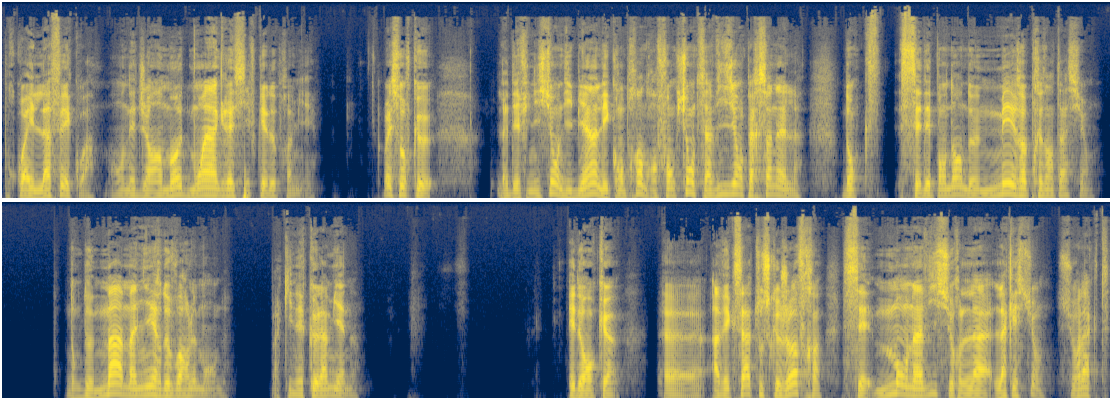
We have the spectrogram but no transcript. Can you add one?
pourquoi il l'a fait quoi. On est déjà en mode moins agressif que les deux premiers. Sauf que la définition dit bien les comprendre en fonction de sa vision personnelle. Donc c'est dépendant de mes représentations. Donc de ma manière de voir le monde, bah, qui n'est que la mienne. Et donc, euh, avec ça, tout ce que j'offre, c'est mon avis sur la, question, sur l'acte.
